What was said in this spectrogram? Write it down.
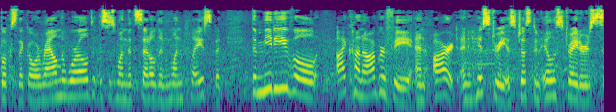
books that go around the world. This is one that's settled in one place, but the medieval iconography and art and history is just an illustrator's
